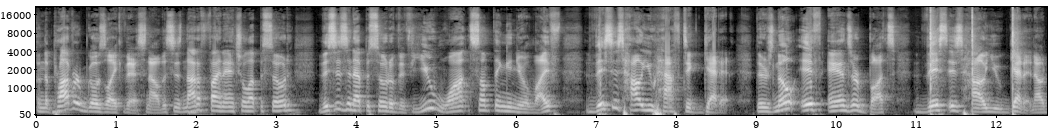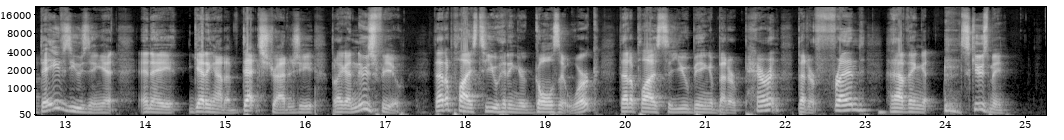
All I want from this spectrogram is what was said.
And the proverb goes like this. Now, this is not a financial episode. This is an episode of if you want something in your life, this is how you have to get it. There's no if, ands, or buts. This is how you get it. Now, Dave's using it in a getting out of debt strategy, but I got news for you. That applies to you hitting your goals at work. That applies to you being a better parent, better friend, having, excuse me,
